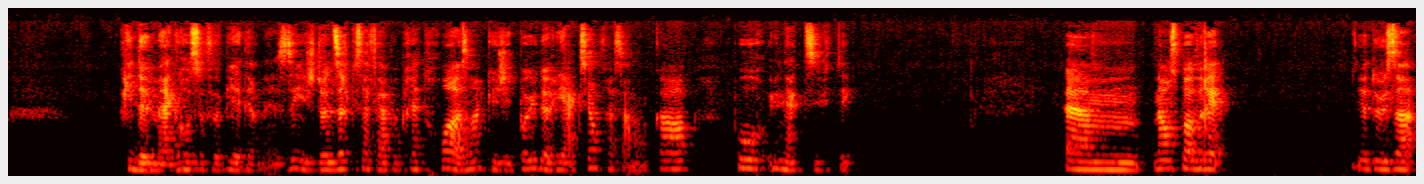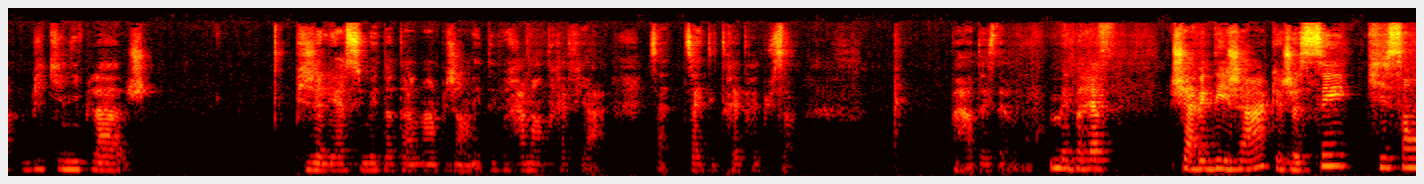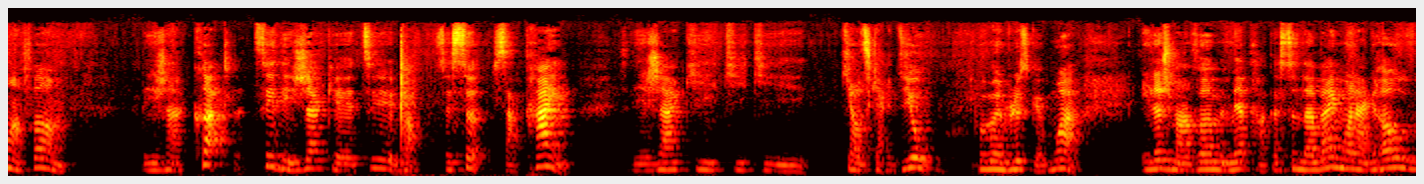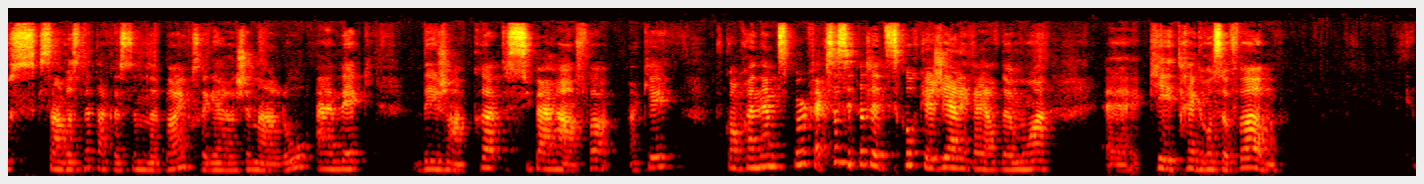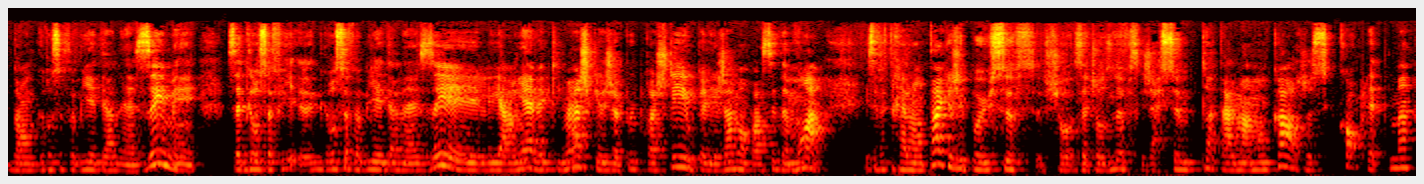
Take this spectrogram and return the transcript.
puis de ma grossophobie internalisée. Je dois dire que ça fait à peu près trois ans que j'ai pas eu de réaction face à mon corps pour une activité. Euh, non, c'est pas vrai. Il y a deux ans, bikini plage. Puis je l'ai assumé totalement, puis j'en étais vraiment très fière. Ça, a été très, très puissant. Parenthèse terminée. Mais bref, je suis avec des gens que je sais qui sont en forme des gens cotes, tu sais, des gens que, tu sais, bon, c'est ça, ils s'entraînent. C'est des gens qui, qui, qui, qui ont du cardio, pas mal plus que moi. Et là, je m'en vais me mettre en costume de bain. Moi, la grosse qui s'en va se mettre en costume de bain pour se garocher dans l'eau avec des gens cotes super enfants. OK? Vous comprenez un petit peu? Fait que ça, c'est tout le discours que j'ai à l'intérieur de moi euh, qui est très grossophobe donc grossophobie internalisée, mais cette grossophobie, euh, grossophobie internalisée, elle est en lien avec l'image que je peux projeter ou que les gens vont penser de moi. Et ça fait très longtemps que j'ai pas eu ça, cette chose-là, parce que j'assume totalement mon corps. Je suis complètement,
